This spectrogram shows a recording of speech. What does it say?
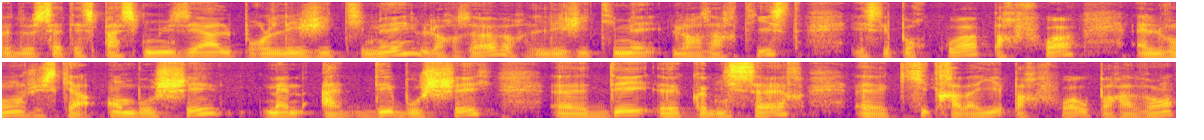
euh, de cet espace muséal pour légitimer leurs œuvres, légitimer leurs artistes. Et c'est pourquoi, parfois, elles vont jusqu'à embaucher, même à débaucher des commissaires qui travaillaient parfois auparavant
